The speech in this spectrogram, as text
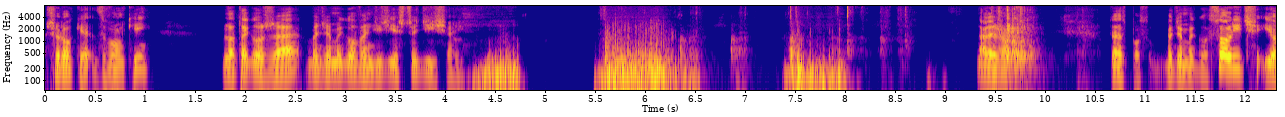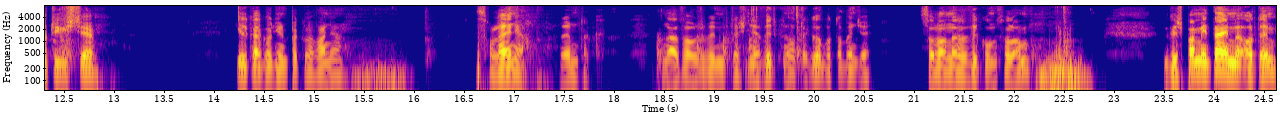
szerokie dzwonki, dlatego że będziemy go wędzić jeszcze dzisiaj. Należąco. W ten sposób. Będziemy go solić i oczywiście kilka godzin peklowania, solenia, żebym tak nazwał, żeby mi ktoś nie wytknął tego, bo to będzie solone zwykłą solą. Gdyż pamiętajmy o tym,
